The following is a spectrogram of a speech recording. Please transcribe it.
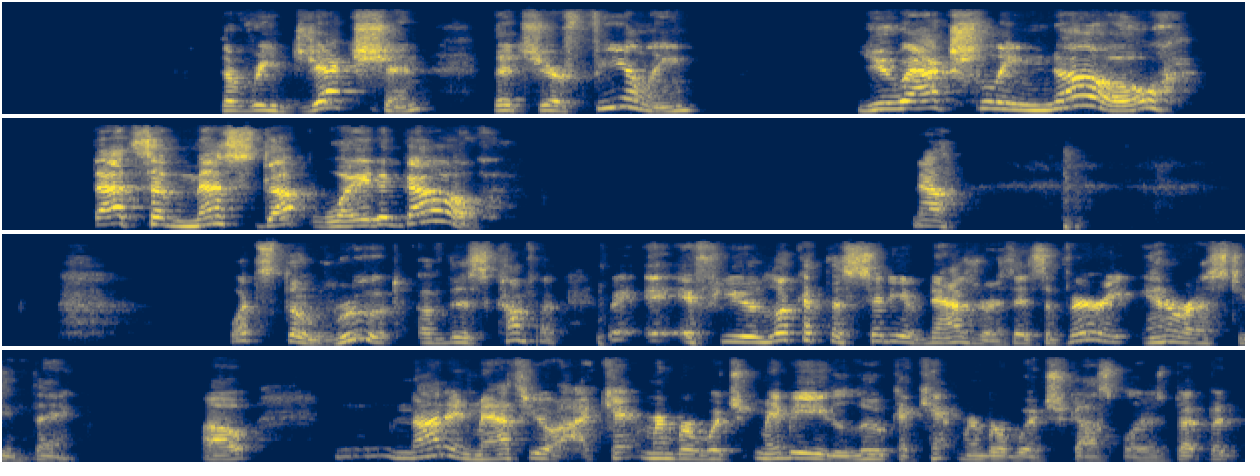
the rejection that you're feeling, you actually know that's a messed up way to go. Now, what's the root of this conflict? If you look at the city of Nazareth, it's a very interesting thing. Uh, not in Matthew, I can't remember which, maybe Luke, I can't remember which gospel it is, but but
